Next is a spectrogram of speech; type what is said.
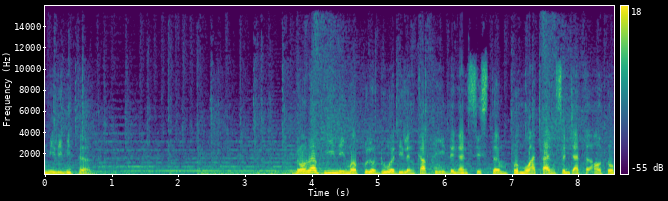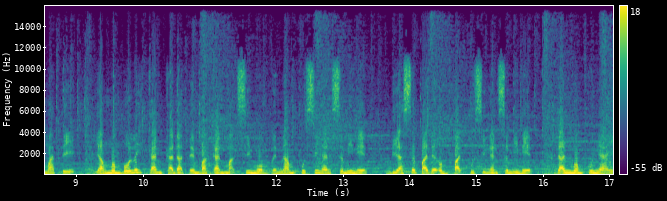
mm. Nora B-52 dilengkapi dengan sistem pemuatan senjata automatik yang membolehkan kadar tembakan maksimum 6 pusingan seminit, biasa pada 4 pusingan seminit, dan mempunyai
